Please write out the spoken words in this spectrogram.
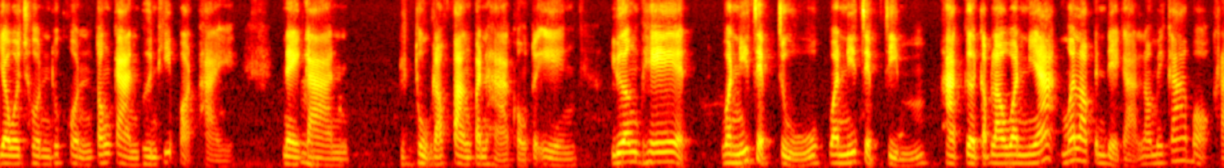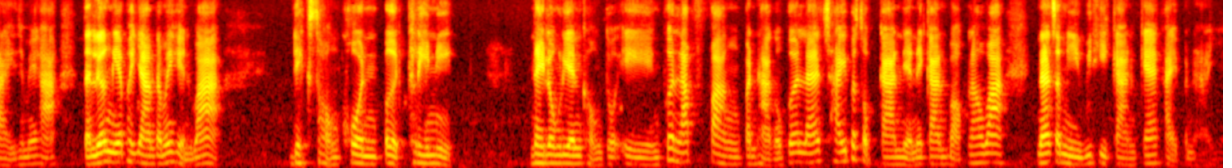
เยาวชนทุกคนต้องการพื้นที่ปลอดภัย ในการถูกรับฟังปัญหาของตัวเอง เรื่องเพศ วันนี้เจ็บจู วันนี้เจ็บจิ๋มหากเกิดกับเราวันเนี้ยเมื่อเราเป็นเด็กอะเราไม่กล้าบอกใครใช่ไหมคะ แต่เรื่องนี้พยายามจะไม่เห็นว่า เด็กสองคนเปิดคลินิก ในโรงเรียนของตัวเอง เพื่อรับฟังปัญหาของเพื่อนและใช้ประสบการณ์เนี่ยในการบอกเล่าว่า น่าจะมีวิธีการแก้ไขปัญหายังไงเนี่ย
